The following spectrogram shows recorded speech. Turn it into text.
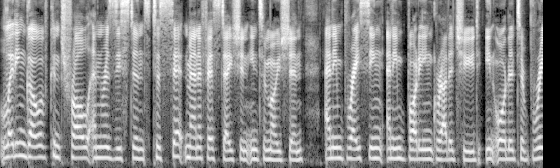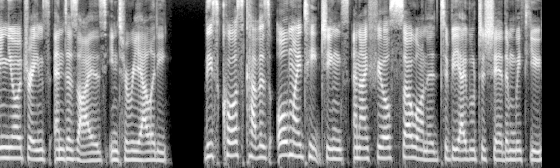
letting go of control and resistance to set manifestation into motion, and embracing and embodying gratitude in order to bring your dreams and desires into reality. This course covers all my teachings, and I feel so honoured to be able to share them with you.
